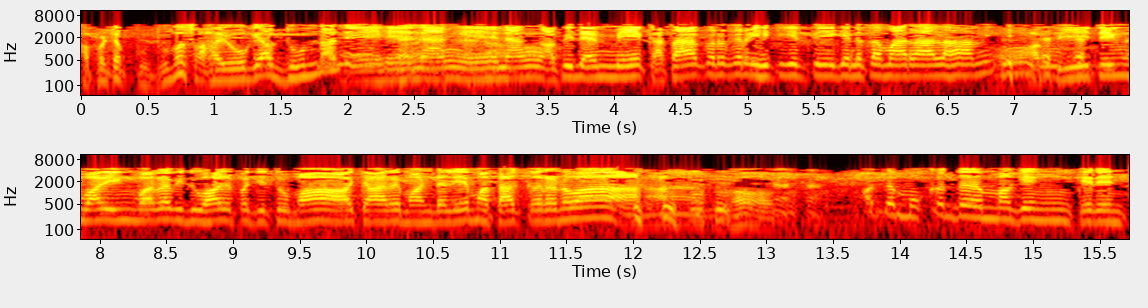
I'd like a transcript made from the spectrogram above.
අපට පුදුම සහයෝගයක් දුන්නානේ. එහෙනම් එහෙනම් අපි දැන් මේ කතා කර කර හිටියෙත් ඒ ගැන තමයි රාලහාමි. අපි ඉතින් වරින් වර විදුහල්පතිතුමා ආචාර්ය මණ්ඩලය මතක් කරනවා. අද මොකද මගෙන් කෙරෙන්න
